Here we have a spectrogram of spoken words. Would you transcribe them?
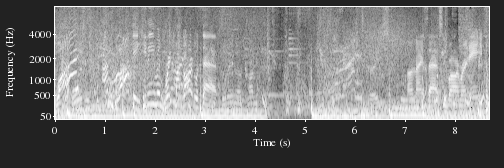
What? I'm blocking. He didn't even break my guard with that. Oh, nice ass super armor. And you can...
